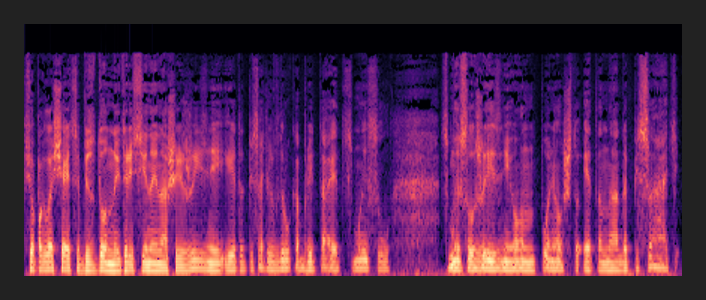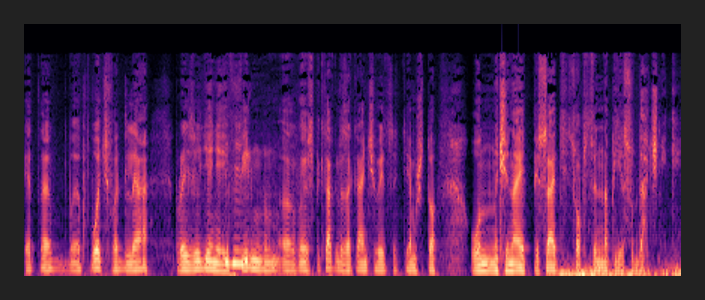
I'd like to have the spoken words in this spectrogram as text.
все поглощается бездонной трясиной нашей жизни, и этот писатель вдруг обретает смысл, смысл жизни, он понял, что это надо писать, это э, почва для произведения. И фильм, э, спектакль заканчивается тем, что он начинает писать, собственно, пьесу «Дачники».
